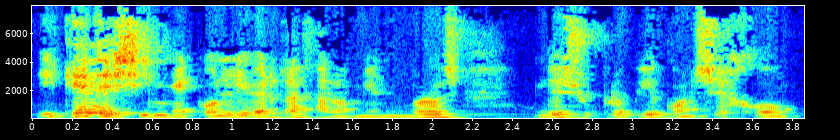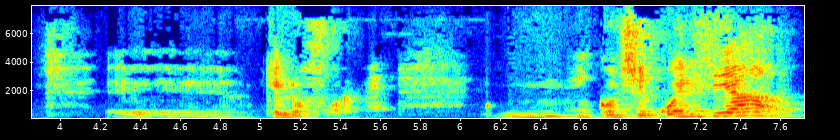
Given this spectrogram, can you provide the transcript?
y que designe con libertad a los miembros de su propio Consejo eh, que lo formen. Mm, en consecuencia,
